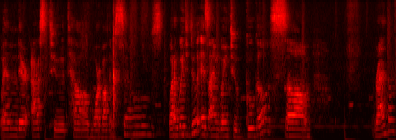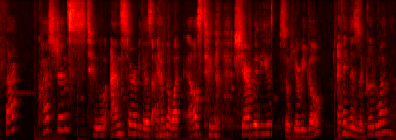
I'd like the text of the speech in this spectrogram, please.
when they're asked to tell more about themselves? What I'm going to do is I'm going to Google some random fact questions to answer because I don't know what else to share with you. So here we go. I think this is a good one.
